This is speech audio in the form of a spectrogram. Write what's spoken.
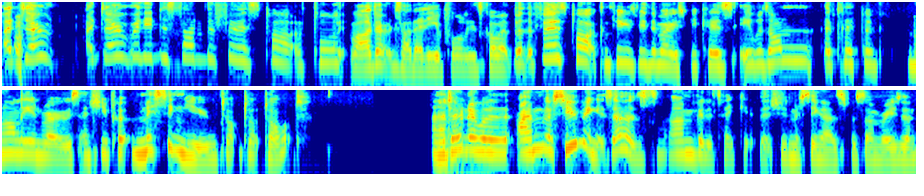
I don't I don't really understand the first part of Pauline. Well, I don't understand any of Pauline's comment, but the first part confused me the most because it was on a clip of Marley and Rose, and she put "missing you" dot dot dot. And I don't know whether I'm assuming it's us. I'm going to take it that she's missing us for some reason.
